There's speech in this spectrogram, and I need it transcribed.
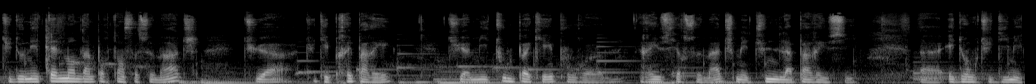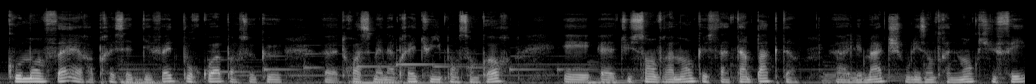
tu donnais tellement d'importance à ce match, tu as, tu t'es préparé, tu as mis tout le paquet pour réussir ce match, mais tu ne l'as pas réussi. Euh, et donc tu te dis mais comment faire après cette défaite? Pourquoi? Parce que euh, trois semaines après tu y penses encore et euh, tu sens vraiment que ça t'impacte les matchs ou les entraînements que tu fais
